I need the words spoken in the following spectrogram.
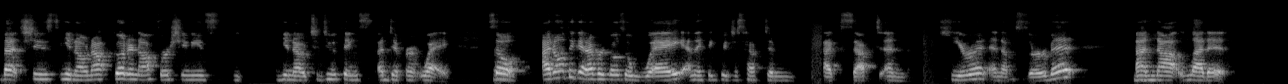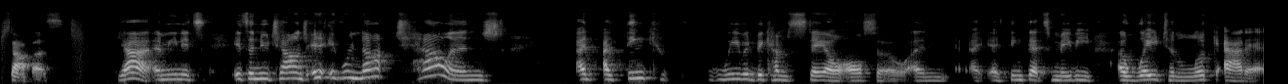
that she's you know not good enough or she needs you know to do things a different way so right. i don't think it ever goes away and i think we just have to accept and hear it and observe it mm-hmm. and not let it stop us yeah i mean it's it's a new challenge if we're not challenged i, I think we would become stale also. And I, I think that's maybe a way to look at it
